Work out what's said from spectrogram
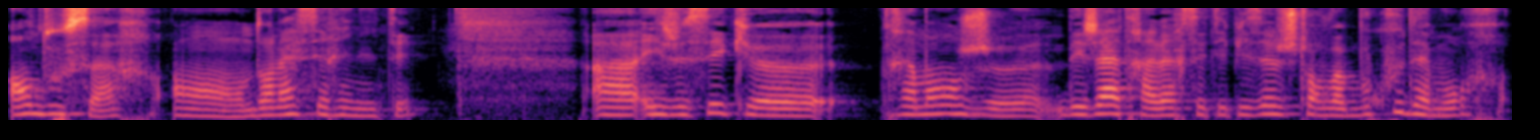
en douceur, en, dans la sérénité. Euh, et je sais que vraiment, je, déjà à travers cet épisode, je t'envoie beaucoup d'amour.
